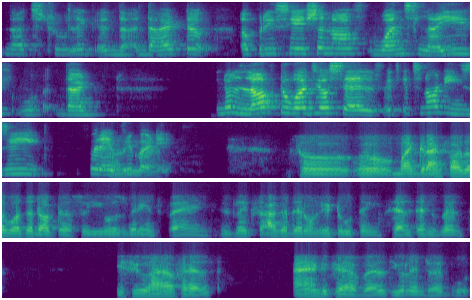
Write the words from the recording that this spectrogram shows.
That's true. Like uh, th- that uh, appreciation of one's life, that you know, love towards yourself. It's it's not easy for everybody. So uh, my grandfather was a doctor, so he was very inspiring. It's like Saga, there are only two things: health and wealth. If you have health, and if you have wealth, you'll enjoy both.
